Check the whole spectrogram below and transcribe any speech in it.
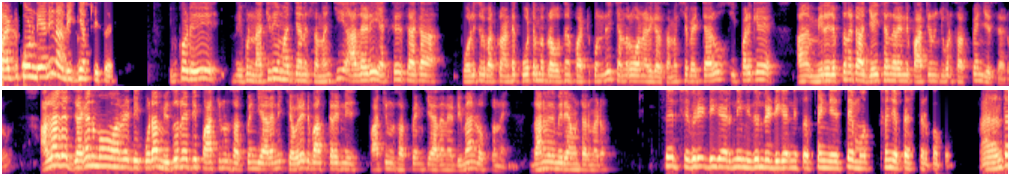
పట్టుకోండి అని నా విజ్ఞప్తి సార్. ఇంకోటి ఇప్పుడు నకిలీ మద్యానికి సంబంధించి ఆల్రెడీ ఎక్సైజ్ శాఖ పోలీసులు పట్టుకుని అంటే కూటమి ప్రభుత్వం పట్టుకుంది. చంద్రబాబు నాయుడు గారు సమీక్ష పెట్టారు. ఇప్పటికే ఆ మీరే చెప్తున్నట్టు ఆ జయచంద్ర రెడ్డి పార్టీ నుంచి కూడా సస్పెండ్ చేశారు. అలాగే జగన్మోహన్ రెడ్డి కూడా మిథున్ రెడ్డి పార్టీ నుంచి సస్పెండ్ చేయాలని చెవిరెడ్డి భాస్కర్ రెడ్డిని పార్టీ నుంచి సస్పెండ్ చేయాలనే డిమాండ్లు వస్తున్నాయి. దాని మీద మీరు ఏమంటారు మేడం? సార్ చెవిరెడ్డి గారిని మిథున్ రెడ్డి గారిని సస్పెండ్ చేస్తే మొత్తం చెప్పేస్తారు పాపం. అదంతా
